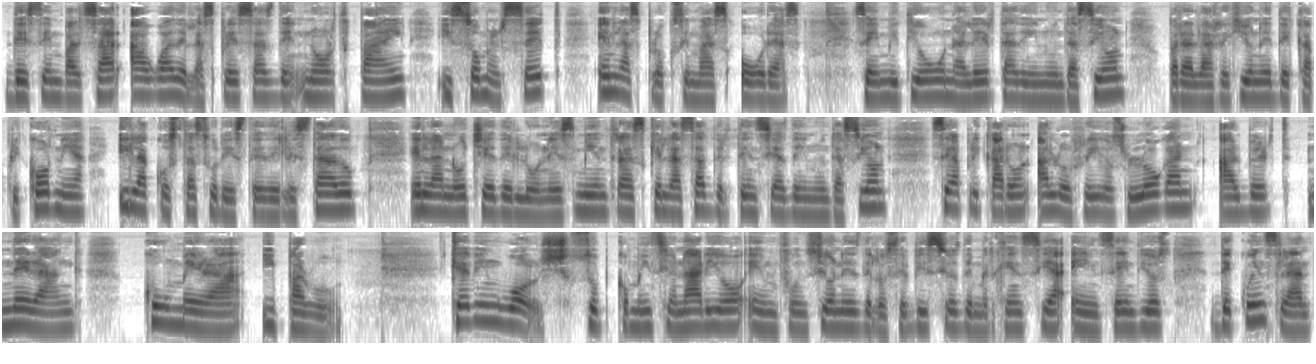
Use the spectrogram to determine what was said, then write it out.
desembalsar agua de las presas de North Pine y Somerset en las próximas horas. Se emitió una alerta de inundación para las regiones de Capricornia y la costa sureste del estado en la noche del lunes, mientras que las advertencias de inundación se aplicaron a los ríos Logan, Albert, Nerang, Coomera y Paru. Kevin Walsh, subcomisionario en funciones de los servicios de emergencia e incendios de Queensland,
